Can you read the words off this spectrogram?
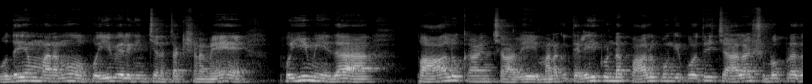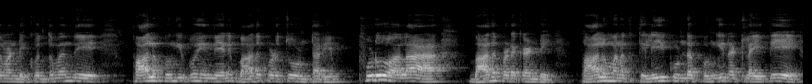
ఉదయం మనము పొయ్యి వెలిగించిన తక్షణమే పొయ్యి మీద పాలు కాంచాలి. మనకు తెలియకుండా పాలు పొంగిపోతే చాలా శుభప్రదం అండి కొంతమంది పాలు పొంగిపోయింది అని బాధపడుతూ ఉంటారు. ఎప్పుడూ అలా బాధపడకండి. పాలు మనకు తెలియకుండా పొంగినట్లయితే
